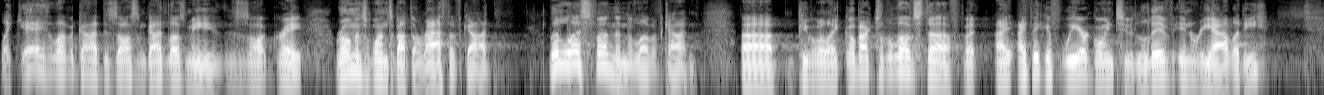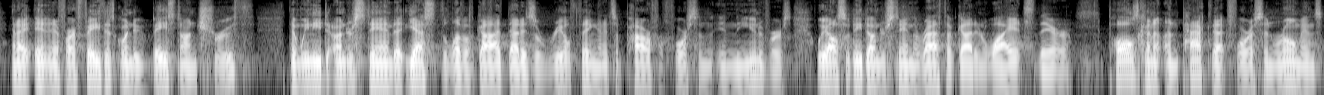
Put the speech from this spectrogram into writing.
Like, yay, the love of God, this is awesome. God loves me. This is all great. Romans 1's about the wrath of God. A little less fun than the love of God. Uh, people are like, go back to the love stuff. But I, I think if we are going to live in reality, and, I, and if our faith is going to be based on truth, then we need to understand that, yes, the love of God, that is a real thing and it's a powerful force in, in the universe. We also need to understand the wrath of God and why it's there. Paul's going to unpack that for us in Romans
